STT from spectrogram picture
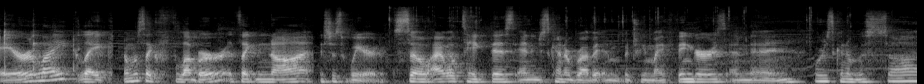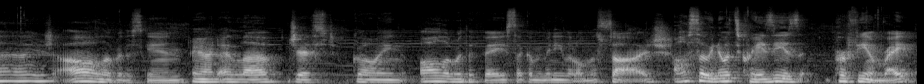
air-like, like almost like flubber. It's like not, it's just weird. So I will take this and just kind of rub it in between my fingers and then we're just gonna massage all over the skin. And I love just going all over the face like a mini little massage. Also, you know what's crazy is perfume, right?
